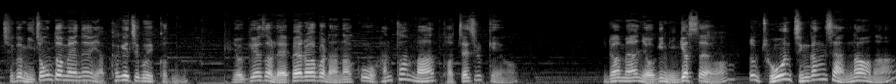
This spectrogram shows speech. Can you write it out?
지금 이 정도면은 약하게 지고 있거든요 여기에서 레벨업을 안 하고 한 턴만 더 째줄게요 이러면 여긴 이겼어요. 좀 좋은 증강시 안 나오나?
